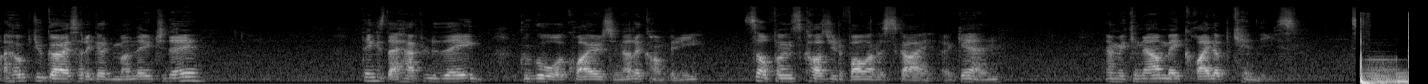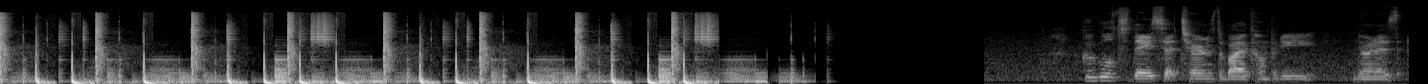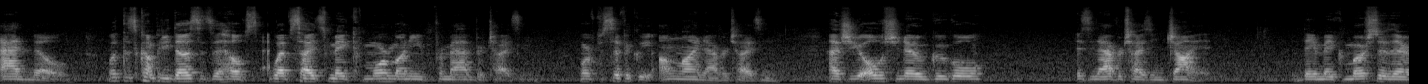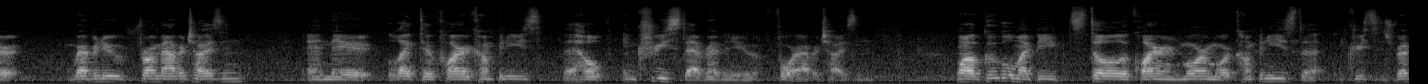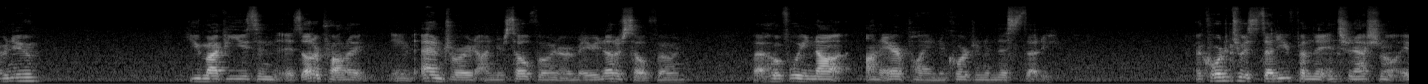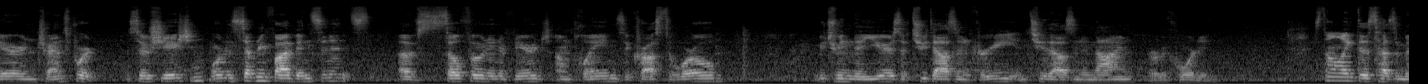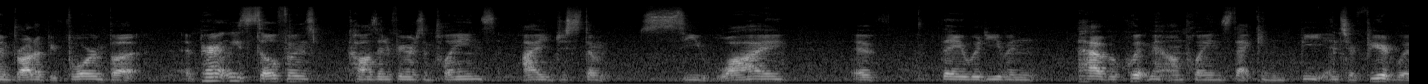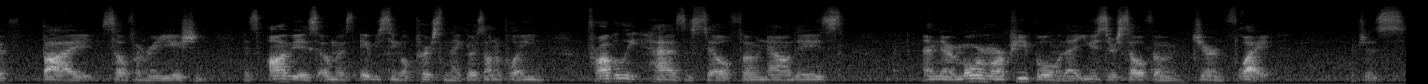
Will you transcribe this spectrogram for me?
I hope you guys had a good Monday today. Things that happened today, Google acquires another company, cell phones cause you to fall out of the sky again, and we can now make light up kidneys. Google today set terms to buy a company known as Admeld. What this company does is it helps websites make more money from advertising, more specifically online advertising. As you all should know, Google is an advertising giant. They make most of their revenue from advertising and they like to acquire companies that help increase that revenue for advertising. While Google might be still acquiring more and more companies that increase its revenue, you might be using its other product named Android on your cell phone or maybe another cell phone, but hopefully not on an airplane according to this study. According to a study from the International Air and Transport Association, more than 75 incidents of cell phone interference on planes across the world between the years of 2003 and 2009 were recorded. It's not like this hasn't been brought up before, but apparently cell phones cause interference in planes. I just don't see why if they would even have equipment on planes that can be interfered with by cell phone radiation. It's obvious almost every single person that goes on a plane probably has a cell phone nowadays and there are more and more people that use their cell phone during flight which is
